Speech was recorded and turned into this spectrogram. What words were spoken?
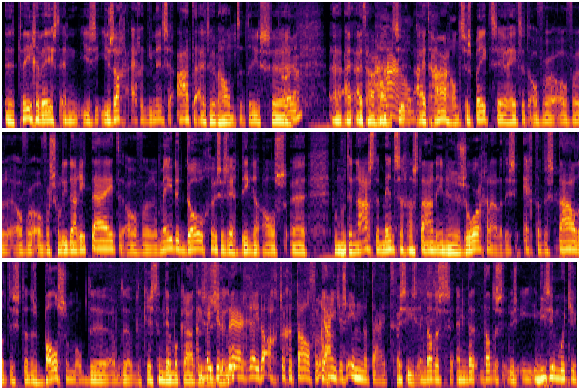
eh, twee geweest en je, je zag eigenlijk die mensen aten uit hun hand. Er is eh, Oh ja? eh, uit, uit haar, Haar hand, hand. Uit haar hand. Ze spreekt, ze heeft het over, over, over, over solidariteit, over mededogen. Ze zegt dingen als eh, we moeten naast de mensen gaan staan in hun zorgen. Nou, dat is echt dat is taal, dat is, dat is balsem op de, op de, op de Een christendemocratische beetje de ziel. bergredenachtige taal van Ja. Eindjes in de tijd. Precies, en dat is, en dat, dat is dus in die zin moet je,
